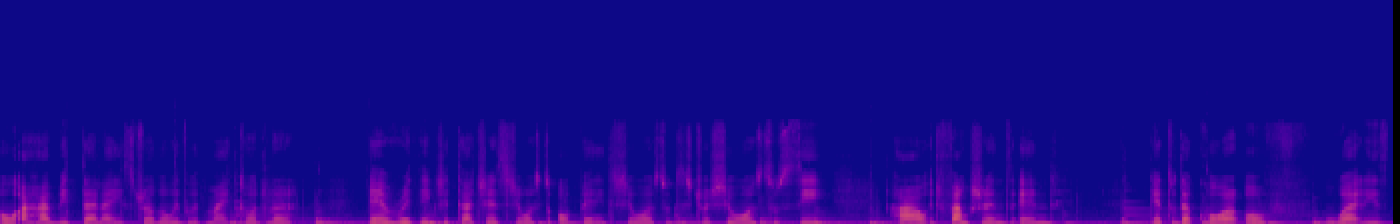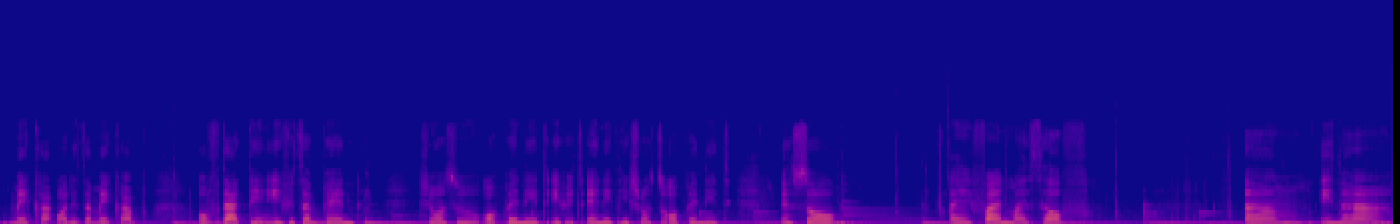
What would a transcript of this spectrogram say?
or a habit that I struggle with with my toddler. Everything she touches, she wants to open it. She wants to destroy. She wants to see how it functions and get to the core of what is makeup. What is the makeup of that thing? If it's a pen, she wants to open it if it's anything she wants to open it. And so i find myself um, in a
